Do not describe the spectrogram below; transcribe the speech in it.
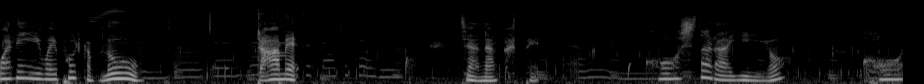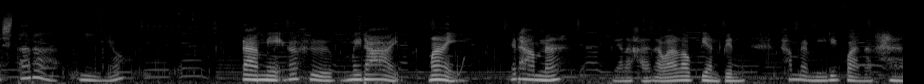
วลีไว้พูดกับลูกダメじゃなくてこうしたらいいよこうしたらいいよดาเมะก็คือไม่ได้ ไม่ ไม่ทำนะเนี่ยนะคะ แต่ว่าเราเปลี่ยนเป็นทำแบบนี้ดีกว่านะคะ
